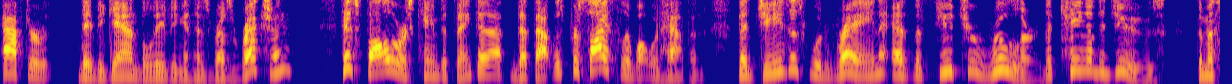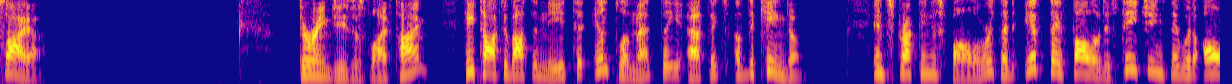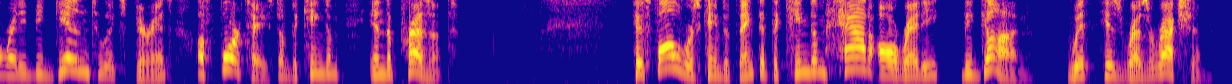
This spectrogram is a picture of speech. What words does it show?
After they began believing in his resurrection, his followers came to think that, that that was precisely what would happen, that Jesus would reign as the future ruler, the king of the Jews, the Messiah. During Jesus' lifetime, he talked about the need to implement the ethics of the kingdom, instructing his followers that if they followed his teachings, they would already begin to experience a foretaste of the kingdom in the present. His followers came to think that the kingdom had already begun with his resurrection,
